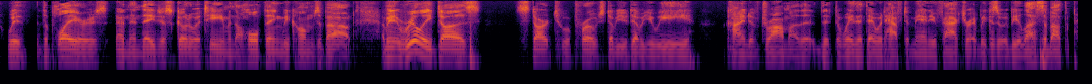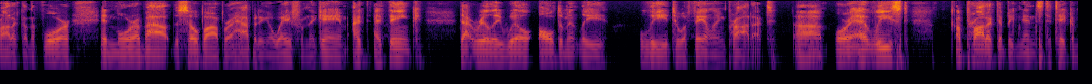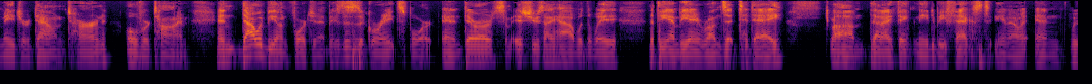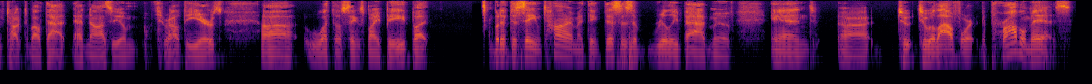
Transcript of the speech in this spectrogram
with the players and then they just go to a team and the whole thing becomes about I mean it really does start to approach WWE kind of drama that, that the way that they would have to manufacture it because it would be less about the product on the floor and more about the soap opera happening away from the game. I I think that really will ultimately lead to a failing product. Uh, or at least a product that begins to take a major downturn over time. And that would be unfortunate because this is a great sport. And there are some issues I have with the way that the NBA runs it today um, that I think need to be fixed, you know, and we've talked about that ad nauseum throughout the years, uh, what those things might be. But, but at the same time, I think this is a really bad move. And, uh, to, to allow for it. The problem is,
